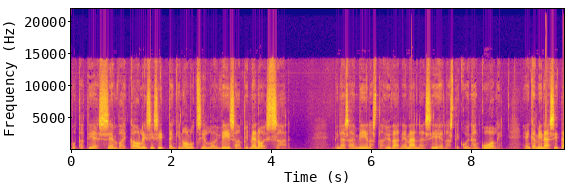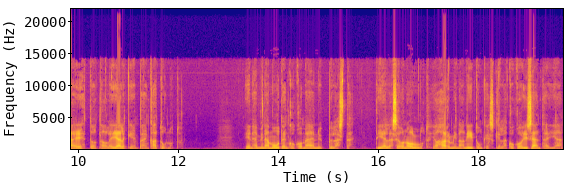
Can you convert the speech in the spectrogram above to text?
Mutta ties sen, vaikka olisi sittenkin ollut silloin viisaampi menoissaan. Minä sain Miinasta hyvän emännän siihen asti, kuin hän kuoli, enkä minä sitä ehtoota ole jälkeenpäin katunut. Enhän minä muuten koko mäen nyppylästä. Tiellä se on ollut ja harmina niitun keskellä koko isäntäjään,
